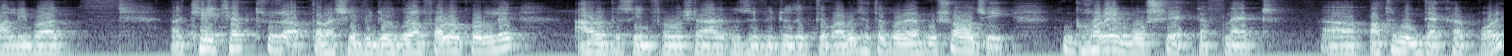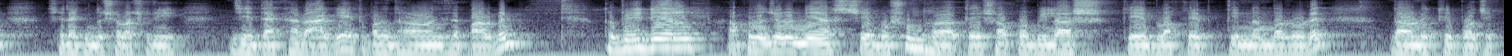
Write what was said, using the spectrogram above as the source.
মালিবাগ খিলক্ষেত্র, আপনারা সেই ভিডিওগুলো ফলো করলে আরও কিছু ইনফরমেশন আরও কিছু ভিডিও দেখতে পাবেন যাতে করে আপনি সহজেই ঘরে বসে একটা ফ্ল্যাট প্রাথমিক দেখার পরে সেটা কিন্তু সরাসরি যে দেখার আগে একটা প্রাথমিক ধারণা দিতে পারবেন। তো বিডিএল আপনাদের জন্য নিয়ে আসছে বসুন্ধরাতে স্বপ্ন বিলাস কে ব্লকের তিন নম্বর রোডে দারুণ একটি প্রজেক্ট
